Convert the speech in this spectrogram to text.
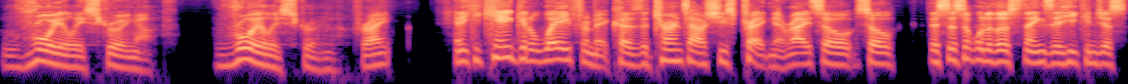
royally screwing up, royally screwing up, right? And he can't get away from it because it turns out she's pregnant, right? So, so this isn't one of those things that he can just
